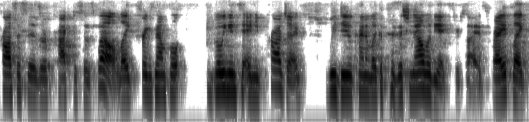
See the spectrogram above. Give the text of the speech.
processes or practice as well. Like, for example, going into any project, we do kind of like a positionality exercise, right? Like,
